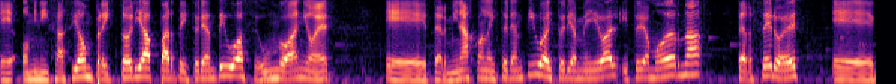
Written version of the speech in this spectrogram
eh, hominización, prehistoria, parte de historia antigua, segundo año es eh, terminás con la historia antigua, historia medieval, historia moderna, tercero es eh,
